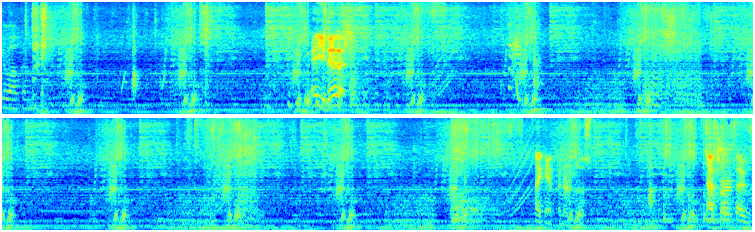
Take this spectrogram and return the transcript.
You're welcome. Hey, you did it. I can't finish this. At first, I was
